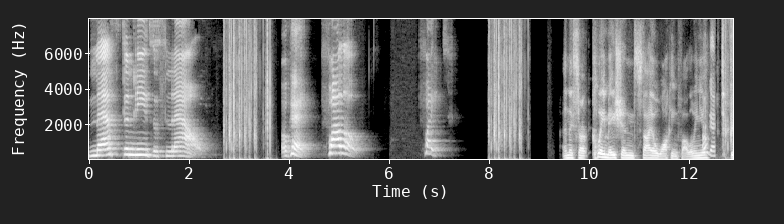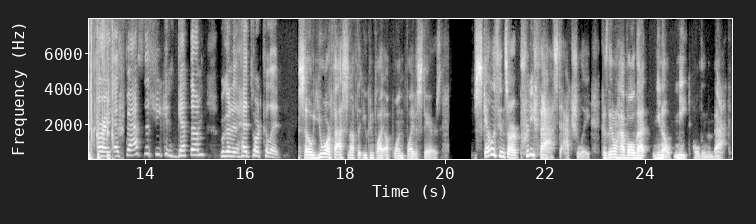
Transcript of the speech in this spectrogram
Master needs us now. Okay, follow. Fight. And they start claymation style walking, following you. Okay. All right, as fast as she can get them, we're gonna head toward Khaled. So you are fast enough that you can fly up one flight of stairs. Skeletons are pretty fast, actually, because they don't have all that, you know, meat holding them back.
